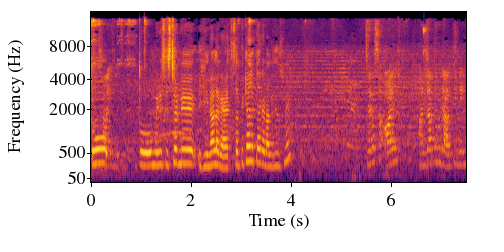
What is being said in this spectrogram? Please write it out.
तो तो मेरी सिस्टर ने हीना लगाया था। सब पे क्या क्या डाली थी उसमें? जरा सा ऑयल अंडा तो मैं डालती नहीं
